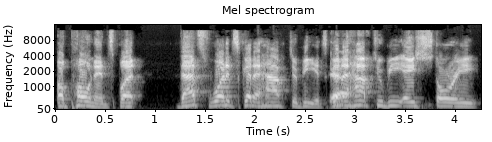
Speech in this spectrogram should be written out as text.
opponents, but that's what it's gonna have to be. It's gonna Yeah. have to be a story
